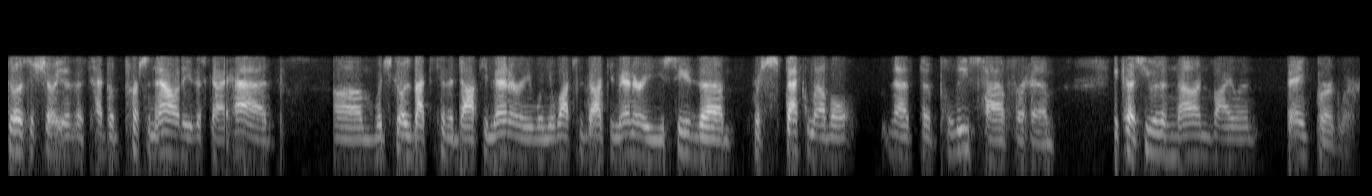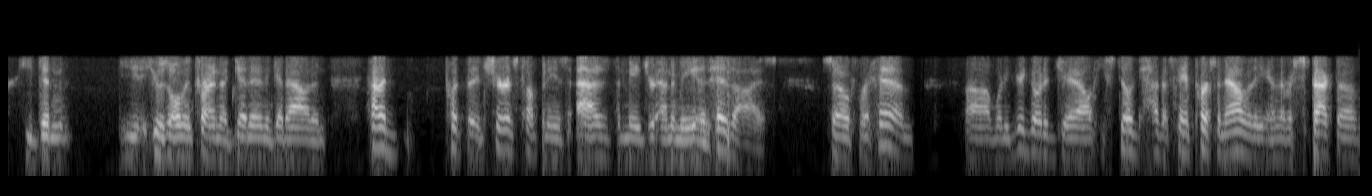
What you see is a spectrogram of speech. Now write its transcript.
goes to show you the type of personality this guy had. Um, which goes back to the documentary. When you watch the documentary, you see the respect level that the police have for him because he was a non-violent bank burglar. He didn't. He, he was only trying to get in and get out, and kind of put the insurance companies as the major enemy in his eyes. So for him, uh, when he did go to jail, he still had the same personality and the respect of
